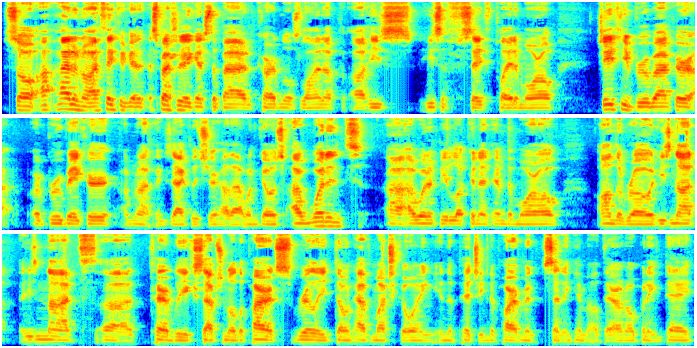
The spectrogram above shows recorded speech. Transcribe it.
So I, I don't know. I think again, especially against the bad Cardinals lineup, uh, he's he's a safe play tomorrow. JT Brubaker or Brubaker, I'm not exactly sure how that one goes. I wouldn't uh, I wouldn't be looking at him tomorrow on the road. He's not he's not uh, terribly exceptional. The Pirates really don't have much going in the pitching department, sending him out there on opening day.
